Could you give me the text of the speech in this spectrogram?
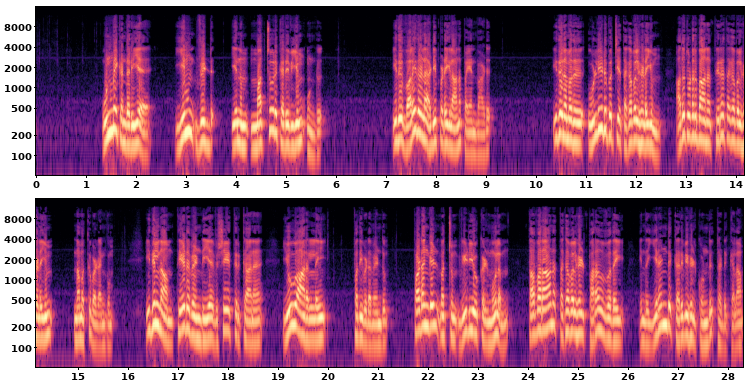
உண்மை கண்டறிய இன்விட் எனும் மற்றொரு கருவியும் உண்டு. இது வலைதள அடிப்படையிலான பயன்பாடு. இது நமது உள்ளீடு பற்றிய தகவல்களையும் அது தொடர்பான பிற தகவல்களையும் நமக்கு வழங்கும். இதில் நாம் தேட வேண்டிய விஷயத்திற்கான யூஆர்எல்ஐ பதிவிட வேண்டும். படங்கள் மற்றும் வீடியோக்கள் மூலம் தவறான தகவல்கள் பரவுவதை இந்த இரண்டு கருவிகள் கொண்டு தடுக்கலாம்.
